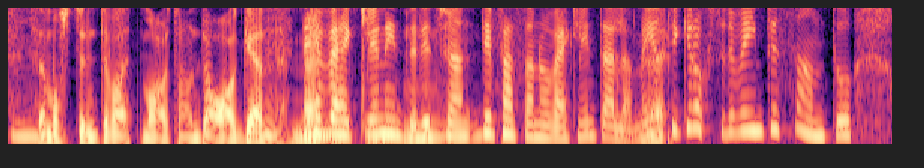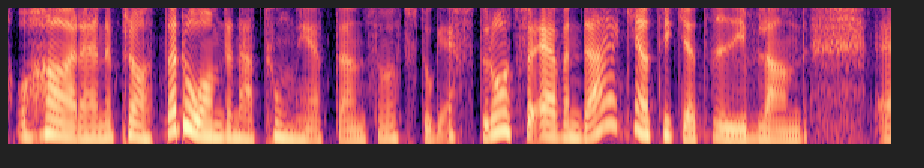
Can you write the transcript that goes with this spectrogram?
mm. Sen måste det inte vara ett maraton om dagen. Men, Nej, verkligen inte. Det, mm. tror jag, det passar nog verkligen inte alla. Men Nej. jag tycker också det var intressant att, att höra henne prata då om den här tomheten som uppstod efteråt. För även där kan jag tycka att vi ibland eh,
